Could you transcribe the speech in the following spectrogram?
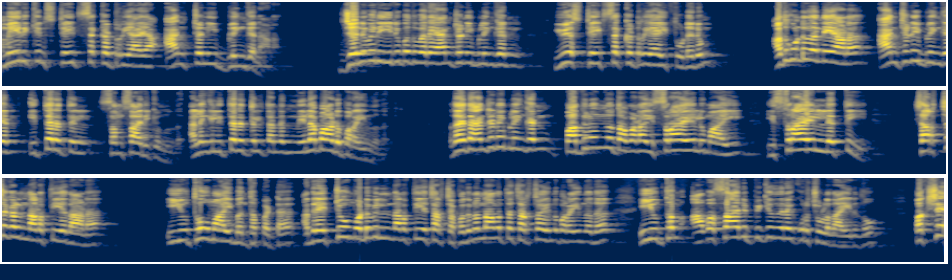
അമേരിക്കൻ സ്റ്റേറ്റ് സെക്രട്ടറിയായ ആന്റണി ബ്ലിങ്കനാണ്. ജനുവരി ഇരുപത് വരെ Antony Blinken U S State സെക്രട്ടറിയായി തുടരും. അതുകൊണ്ട് തന്നെയാണ് ആന്റണി ബ്ലിങ്കൻ ഇത്തരത്തിൽ സംസാരിക്കുന്നത് അല്ലെങ്കിൽ ഇത്തരത്തിൽ തന്റെ നിലപാട് പറയുന്നത്. അതായത് ആന്റണി ബ്ലിങ്കൻ പതിനൊന്ന് തവണ ഇസ്രായേലുമായി ഇസ്രായേലിലെത്തി ചർച്ചകൾ നടത്തിയതാണ് ഈ യുദ്ധവുമായി ബന്ധപ്പെട്ട് അതിലേറ്റവും ഒടുവിൽ നടത്തിയ ചർച്ച പതിനൊന്നാമത്തെ ചർച്ച എന്ന് പറയുന്നത് ഈ യുദ്ധം അവസാനിപ്പിക്കുന്നതിനെ കുറിച്ചുള്ളതായിരുന്നു. പക്ഷേ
